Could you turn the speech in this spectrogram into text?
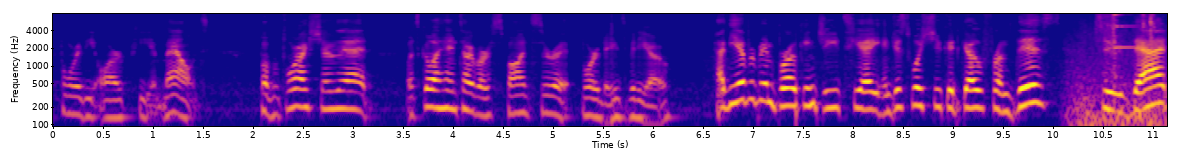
for the RP amount. But before I show that, let's go ahead and about our sponsor for today's video. Have you ever been broke in GTA and just wish you could go from this to that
